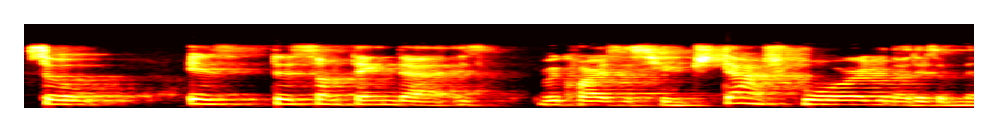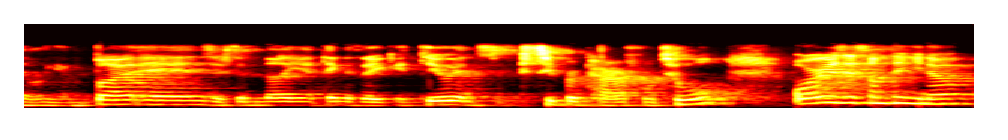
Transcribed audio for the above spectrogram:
So is this something that is requires this huge dashboard? You know, there's a million buttons, there's a million things that you could do, and it's a super powerful tool. Or is it something, you know,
